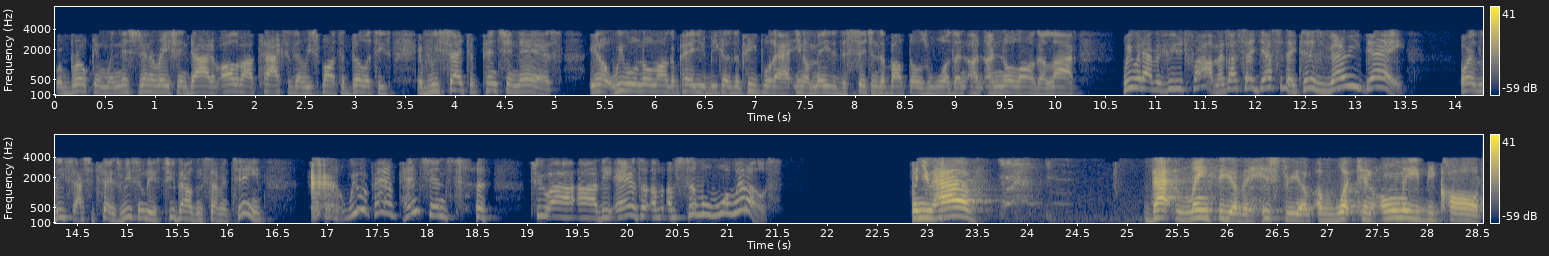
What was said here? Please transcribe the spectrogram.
were broken when this generation died, if all of our taxes and responsibilities, if we said to pensioners, you know, we will no longer pay you because the people that, you know, made the decisions about those wars are, are, are no longer alive, we would have a huge problem. As I said yesterday, to this very day, or at least I should say as recently as 2017, we were paying pensions to, to uh, uh, the heirs of, of Civil War widows. When you have that lengthy of a history of, of what can only be called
